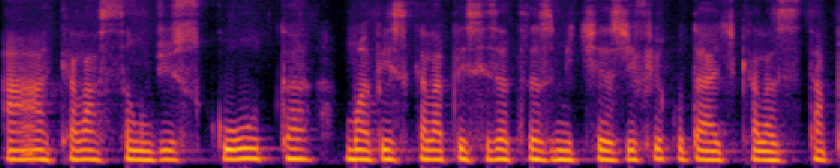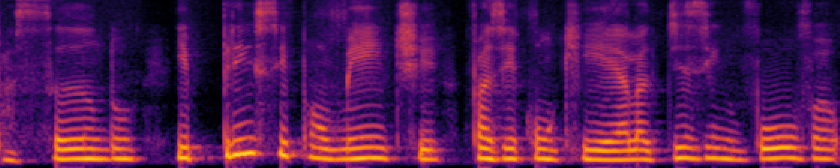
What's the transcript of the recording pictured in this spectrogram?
aquela ação de escuta, uma vez que ela precisa transmitir as dificuldades que ela está passando e principalmente fazer com que ela desenvolva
